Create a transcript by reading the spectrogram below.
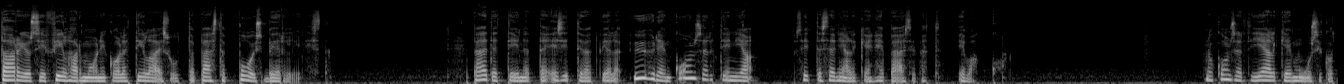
tarjosi filharmonikoille tilaisuutta päästä pois Berliinistä. Päätettiin, että esittävät vielä yhden konsertin ja sitten sen jälkeen he pääsevät evakkoon. No konsertin jälkeen muusikot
